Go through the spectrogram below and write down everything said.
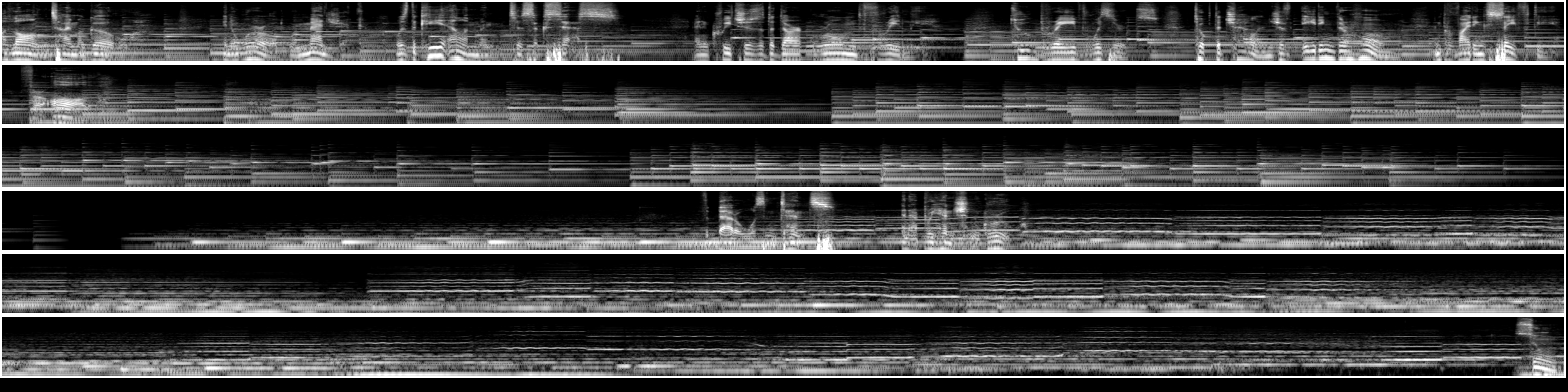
A long time ago, in a world where magic was the key element to success, and creatures of the dark roamed freely, two brave wizards took the challenge of aiding their home and providing safety for all. The battle was intense, and apprehension grew. Soon,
